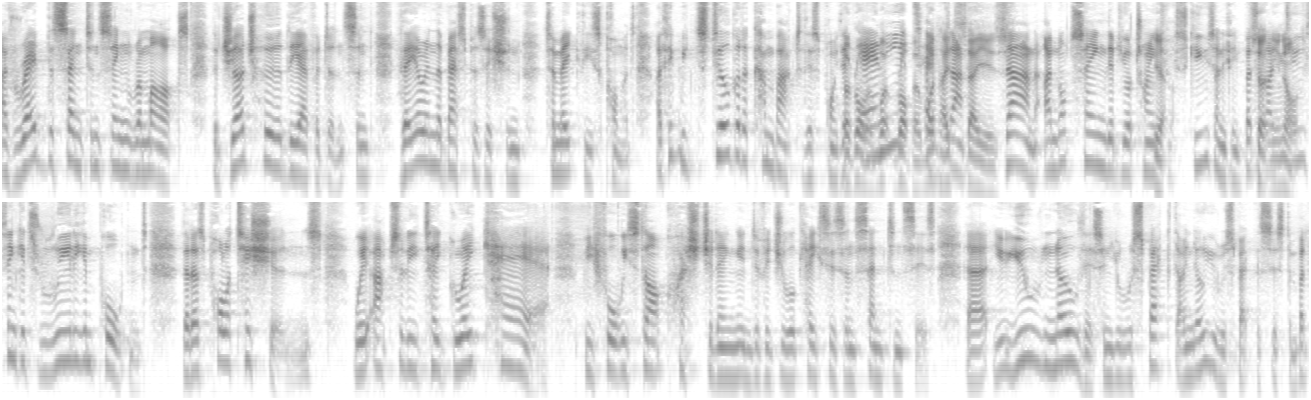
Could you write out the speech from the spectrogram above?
I've read the sentencing remarks. The judge heard the evidence and they are in the best position to make these comments. I think we've still got to come back to this point. But Robert, Any Robert, what I'd Dan, say is- Dan, I'm not saying that you're trying Yeah. to excuse anything, but Certainly I not. do think it's really important that as politicians, we absolutely take great care before we start questioning individual cases and sentences. Uh, you, you know this and you respect, I know you respect the system, but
